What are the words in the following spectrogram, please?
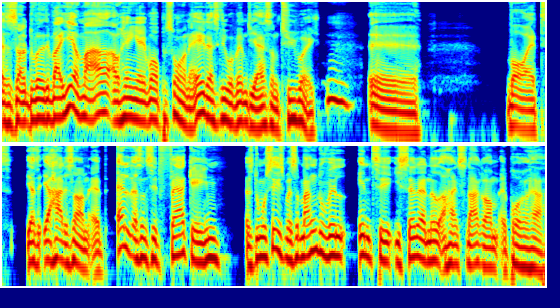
Altså, så du ved, det varierer meget afhængig af, hvor personerne er i deres liv, og hvem de er som typer, ikke? Mm. Øh, hvor at, jeg, jeg har det sådan, at alt er sådan set fair game. Altså, du må ses med så mange du vil, indtil I sætter jer ned og har en snak om, at prøv at høre her,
